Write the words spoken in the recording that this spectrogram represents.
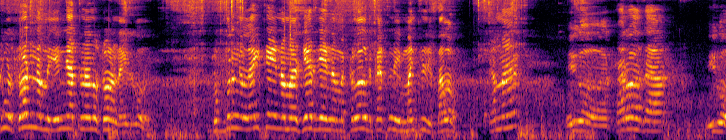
చూడు చూడండి అమ్మ ఎన్ని వేస్తున్నానో చూడండి ఇదిగో. శుభ్రంగా లైట్ చేయండి అమ్మా షేర్ చేయండి అమ్మ పిల్లలకి పెట్టండి మంచిది బలం. అమ్మా ఇగో తర్వాత ఇగో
